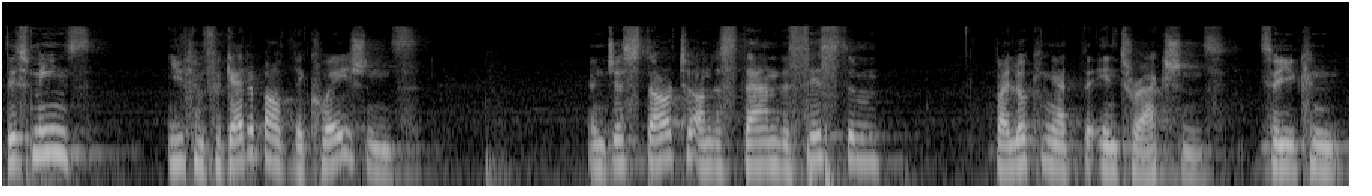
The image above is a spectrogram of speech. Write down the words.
This means you can forget about the equations and just start to understand the system by looking at the interactions. So you can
